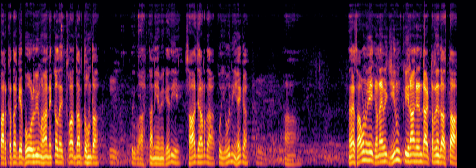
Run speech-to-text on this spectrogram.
ਬਰਕਤ ਅੱਗੇ ਬੋਲ ਵੀ ਮਹਾ ਨਿਕਲਦਾ ਇੱਥੋਂ ਦਰਦ ਹੁੰਦਾ। ਕੋਈ ਵਾਸਤਾ ਨਹੀਂ ਐਵੇਂ ਕਹਦੀਏ ਸਾਹ ਚੜਦਾ ਕੋਈ ਉਹ ਨਹੀਂ ਹੈਗਾ। ਹੂੰ। ਮੈਂ ਸਭ ਨੂੰ ਇਹ ਕਹਿਣਾ ਵੀ ਜਿਹਨੂੰ ਕੀਰਾਂਗੇ ਡਾਕਟਰ ਨੇ ਦੱਸਤਾ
